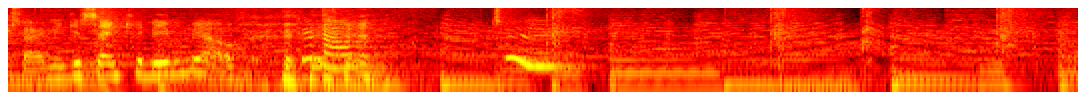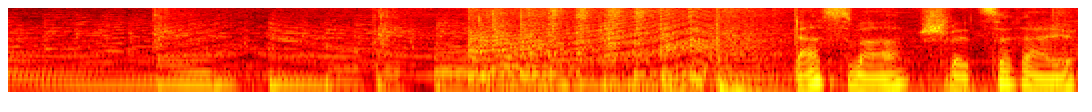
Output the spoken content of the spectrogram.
Kleine Geschenke nehmen wir auch. Genau. Tschüss. Das war Schwätzerei,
